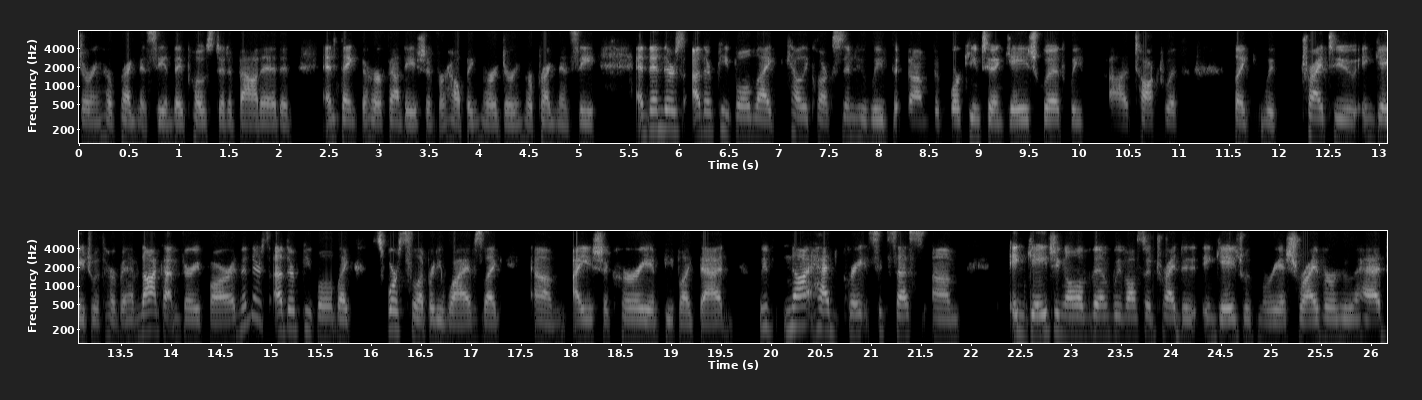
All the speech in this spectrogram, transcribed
during her pregnancy, and they posted about it and and thanked the Her Foundation for helping her during her pregnancy. And then there's other people like Kelly Clarkson who we've um, been working to engage with. We've uh, talked with like we've tried to engage with her but have not gotten very far. And then there's other people like sports celebrity wives like um, ayesha curry and people like that. We've not had great success um, engaging all of them. We've also tried to engage with maria shriver who had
